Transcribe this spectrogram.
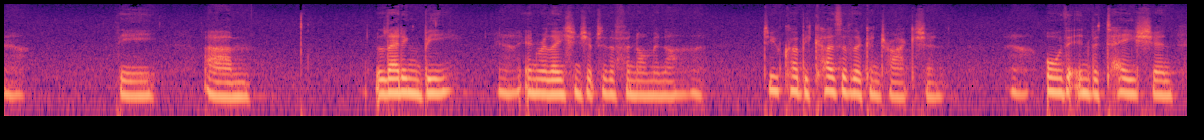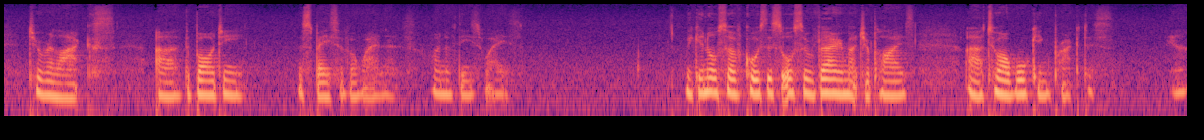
Yeah, the um, letting be yeah, in relationship to the phenomena. Dukkha because of the contraction, yeah, or the invitation to relax uh, the body, the space of awareness. One of these ways. We can also, of course, this also very much applies uh, to our walking practice. Yeah,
